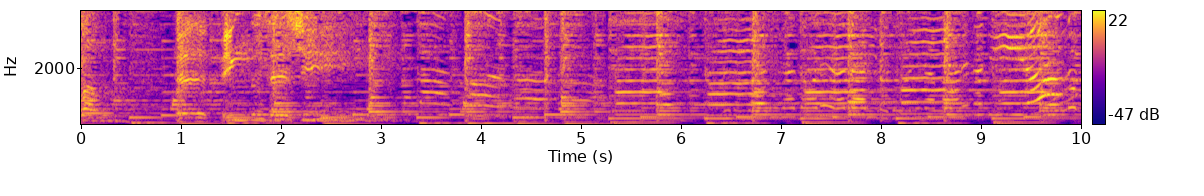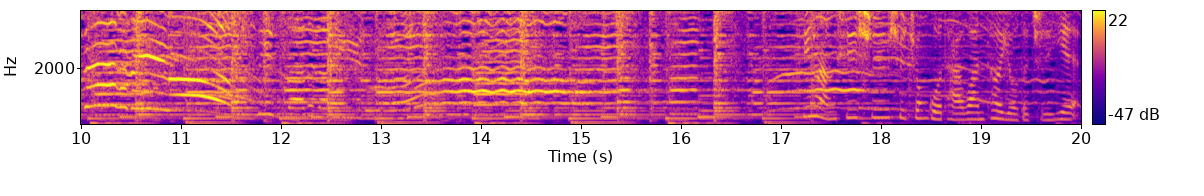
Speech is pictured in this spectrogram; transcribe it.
梦的冰冷世事。台湾特有的职业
